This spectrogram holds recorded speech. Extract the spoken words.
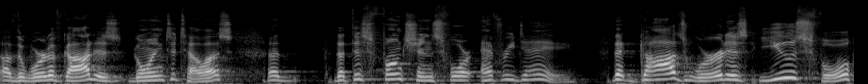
Uh, the Word of God is going to tell us uh, that this functions for every day that God's word is useful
